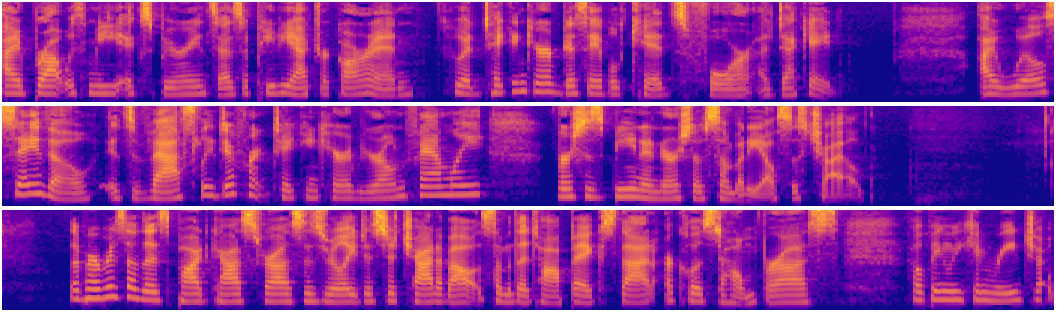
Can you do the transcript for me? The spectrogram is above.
I brought with me experience as a pediatric RN who had taken care of disabled kids for a decade. I will say, though, it's vastly different taking care of your own family versus being a nurse of somebody else's child. The purpose of this podcast for us is really just to chat about some of the topics that are close to home for us, hoping we can reach at,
